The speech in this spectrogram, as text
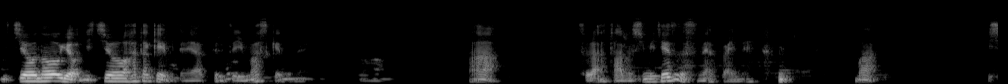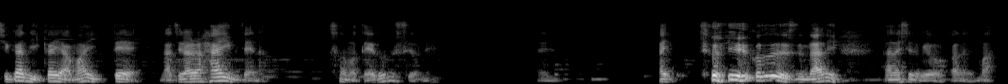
日曜農業、日曜畑みたいなやってる人いますけどね。うん。まあ、それは楽しみ程度ですね、やっぱりね。まあ、1週間に1回山行って、ナチュラルハイみたいな、その程度ですよね。ええ。はい。ということでですね、何話してるのかよくわかんない。まあ、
